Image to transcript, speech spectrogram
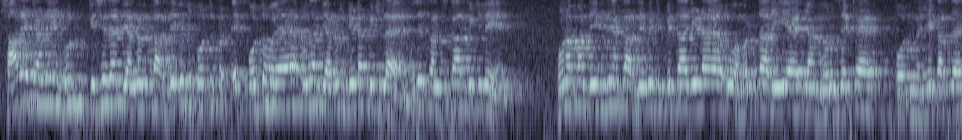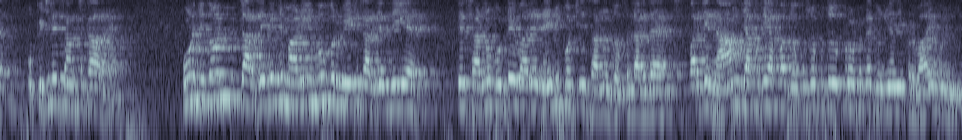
ਸਾਰੇ ਜਾਣੇ ਹੁਣ ਕਿਸੇ ਦਾ ਜਨਮ ਘਰ ਦੇ ਵਿੱਚ ਪੁੱਤ ਪੁੱਤ ਹੋਇਆ ਹੈ, ਉਹਦਾ ਜਨਮ ਜਿਹੜਾ ਪਿਛਲਾ ਹੈ, ਉਹਦੇ ਸੰਸਕਾਰ ਪਿਛਲੇ ਹੈ। ਹੁਣ ਆਪਾਂ ਦੇਖਦੇ ਹਾਂ ਘਰ ਦੇ ਵਿੱਚ ਪਿਤਾ ਜਿਹੜਾ ਹੈ, ਉਹ ਅੰਮ੍ਰਿਤਧਾਰੀ ਹੈ ਜਾਂ ਗੁਰਸਿੱਖ ਹੈ, ਉਹ ਨਸ਼ੇ ਕਰਦਾ ਹੈ, ਉਹ ਪਿਛਲੇ ਸੰਸਕਾਰ ਹੈ। ਹੁਣ ਜਦੋਂ ਘਰ ਦੇ ਵਿੱਚ ਮਾੜੀ ਰੂਹ ਪ੍ਰਵੇਸ਼ ਕਰ ਜਾਂਦੀ ਹੈ ਤੇ ਸਾਨੂੰ ਬੁੱਢੇ ਬਾਰੇ ਨਹੀਂ ਵੀ ਪੁੱਛਦੀ ਸਾਨੂੰ ਦੁੱਖ ਲੱਗਦਾ ਪਰ ਜੇ ਨਾਮ ਜਪ ਕੇ ਆਪਾਂ ਦੁੱਖ ਸੁੱਖ ਤੋਂ ਉੱਪਰ ਉੱਠ ਕੇ ਦੁਨੀਆ ਦੀ ਪਰਵਾਹ ਹੀ ਕੋਈ ਨਹੀਂ।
